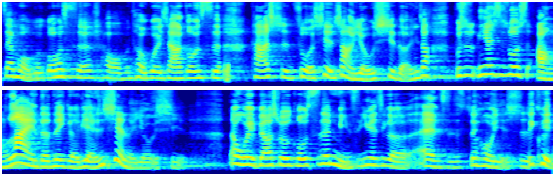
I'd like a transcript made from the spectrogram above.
在某个公司的时候，我们投过一家公司，它是做线上游戏的，你知道，不是应该是说是 online 的那个连线的游戏。那我也不要说公司的名字，因为这个案子最后也是 liquid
